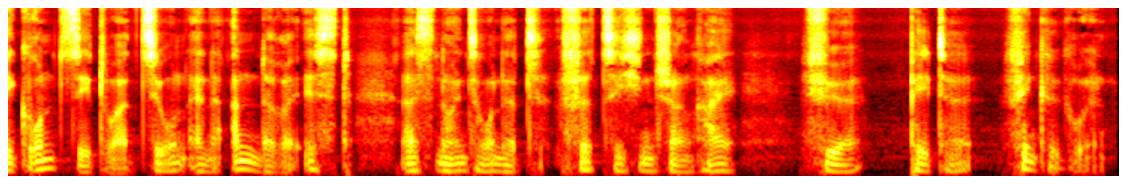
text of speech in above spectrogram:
die Grundsituation eine andere ist als 1940 in Shanghai für Peter Finkelgrün.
